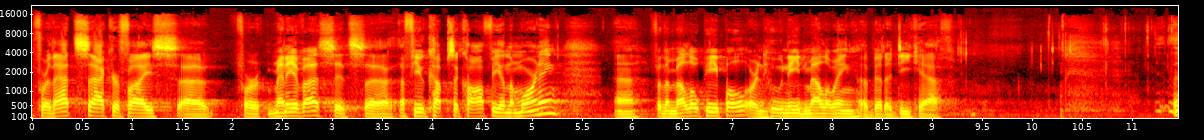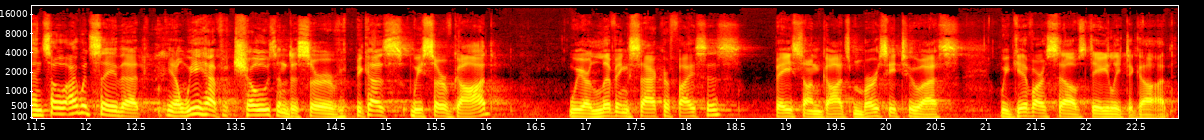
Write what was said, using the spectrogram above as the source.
For that sacrifice, uh, for many of us, it's uh, a few cups of coffee in the morning. Uh, for the mellow people or who need mellowing, a bit of decaf. And so I would say that you know, we have chosen to serve because we serve God. We are living sacrifices based on God's mercy to us. We give ourselves daily to God.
